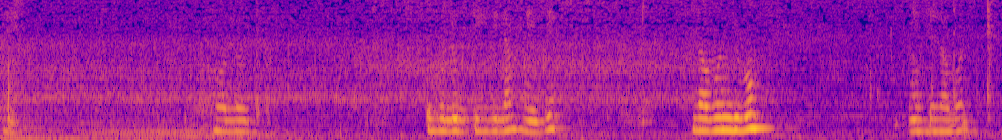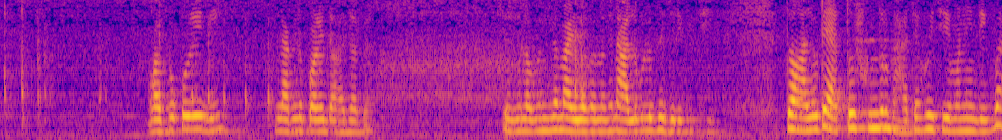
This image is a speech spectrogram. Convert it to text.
যে হলুদ তো হলুদ দিয়ে দিলাম, এই যে লবণ দিব। এই যে লবণ। অল্প করে দিই, লাগলে পরে দেওয়া যাবে। তো যে লবণ দিলাম এই দেখো আমি এখানে আলুগুলো ভেজে রেখেছি। তো আলুটা এত সুন্দর ভাজা হয়েছে মানে দেখবা।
